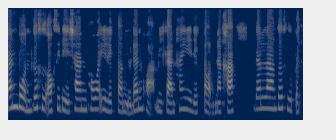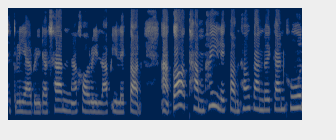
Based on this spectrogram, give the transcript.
ด้านบนก็คือออกซิเดชันเพราะว่าอิเล็กตรอนอยู่ด้านขวา มีการให้อิเล็กตรอนนะคะ ด้านล่างก็คือปฏิกิริยา reduction นะคอรีนรับอิเล็กตรอนอะก็ทำให้อิเล็กตรอนเท่ากันโดยการคูณ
